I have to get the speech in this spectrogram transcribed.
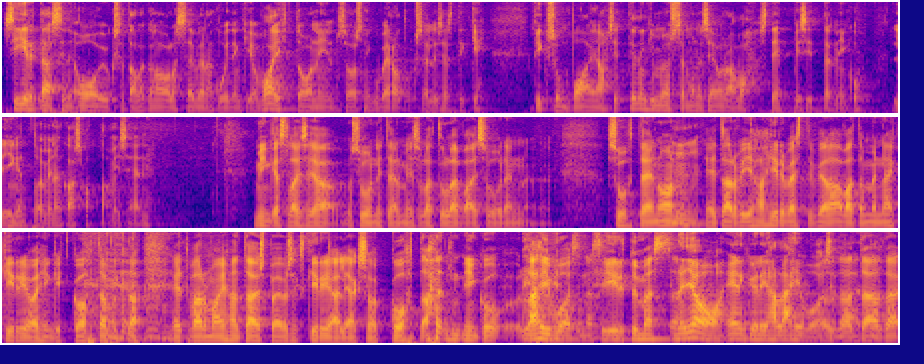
siirtää sinne O1, että alkaa olla sen verran kuitenkin jo vaihtoa, niin se olisi niin kuin verotuksellisestikin fiksumpaa ja sitten tietenkin myös semmoinen seuraava steppi sitten niin kuin liiketoiminnan kasvattamiseen. Niin. Minkälaisia suunnitelmia sulla tulevaisuuden suhteen on. Mm. Ei tarvi ihan hirveästi vielä avata, mennään kirjoihinkin kohta, mutta et varmaan ihan täyspäiväiseksi kirjailijaksi ole kohta niin kuin lähivuosina siirtymässä. No joo, en kyllä ihan lähivuosina. Että... Täältä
